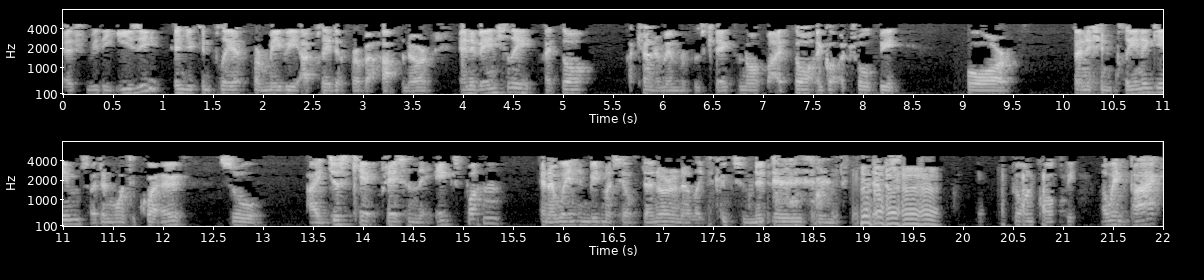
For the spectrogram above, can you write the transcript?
it's really easy, and you can play it for maybe I played it for about half an hour, and eventually I thought I can't remember if it was correct or not, but I thought I got a trophy for finishing playing a game, so I didn't want to quit out. So I just kept pressing the X button, and I went and made myself dinner, and I like cooked some noodles and put on coffee. I went back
